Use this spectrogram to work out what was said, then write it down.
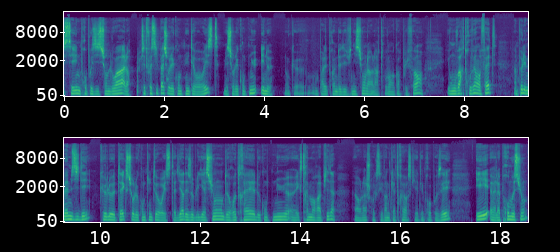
c'est une proposition de loi, alors cette fois-ci pas sur les contenus terroristes, mais sur les contenus haineux. Donc on parlait de problème de définition, là on la retrouve encore plus fort. Et on va retrouver en fait un peu les mêmes idées que le texte sur le contenu terroriste, c'est-à-dire des obligations de retrait de contenu extrêmement rapides. Alors là, je crois que c'est 24 heures ce qui a été proposé, et la promotion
